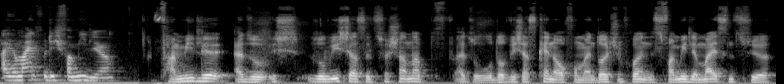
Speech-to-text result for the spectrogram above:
allgemein für dich Familie? Familie, also ich, so wie ich das jetzt verstanden habe, also oder wie ich das kenne auch von meinen deutschen Freunden, ist Familie meistens für,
